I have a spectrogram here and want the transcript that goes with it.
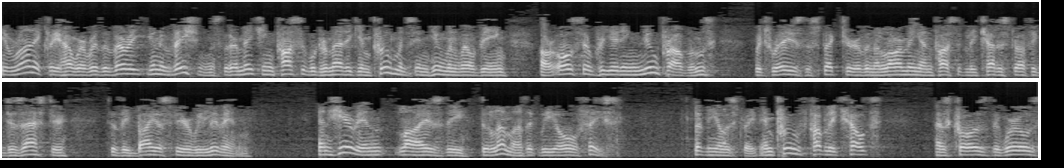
Ironically, however, the very innovations that are making possible dramatic improvements in human well-being are also creating new problems which raise the specter of an alarming and possibly catastrophic disaster to the biosphere we live in. And herein lies the dilemma that we all face. Let me illustrate. Improved public health has caused the world's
